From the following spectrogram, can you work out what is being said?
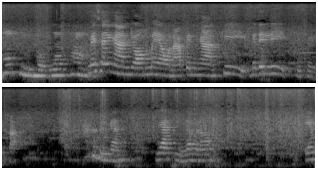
ห้าสี่หมดแล้วค่ะ ไม่ใช่งานย้อมแมวนะ เป็นงานที่ไม่ได้รีดเฉยๆค่ะ เป็นงานยากกินได้ไหมเนาะเอ็ม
